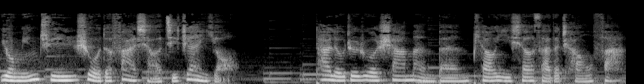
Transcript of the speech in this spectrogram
永明君是我的发小及战友，他留着若沙曼般飘逸潇洒的长发，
